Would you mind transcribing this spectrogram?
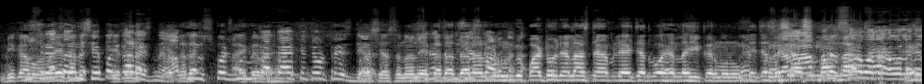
मी काय म्हणतो, दुसऱ्याचा एखादा- विषय पण एखादा- काढायचं नाही. एखादा- आपली स्पष्ट भूमिका ऐका काय त्याच्यावर ट्रेस द्या. प्रशासनाने दुसऱ्याचा एखादा विषयच दलाल काढू म्हणून बी नका. पाठवलेला असते आपल्या ह्याच्यात बुवा ह्याला ही कर म्हणून त्याला सावध राहावं लागेल.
